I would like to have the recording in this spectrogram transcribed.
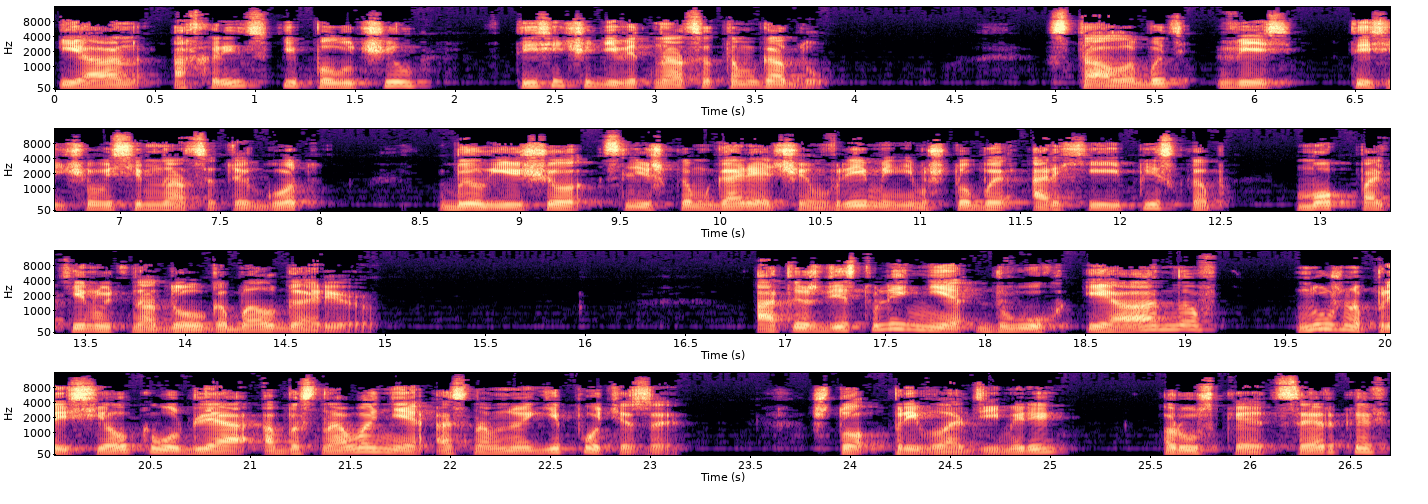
Иоанн Ахридский получил в 1019 году. Стало быть, весь 1018 год был еще слишком горячим временем, чтобы архиепископ мог покинуть надолго Болгарию. Отождествление двух Иоаннов нужно Приселкову для обоснования основной гипотезы, что при Владимире русская церковь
